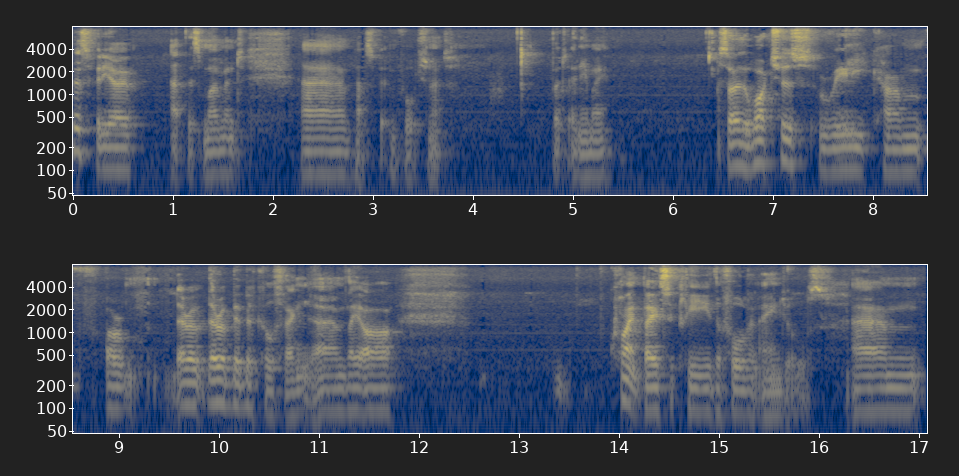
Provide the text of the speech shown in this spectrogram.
this video at this moment. Uh, that's a bit unfortunate. But anyway, so the Watchers really come, or they're a, they're a biblical thing. Um, they are quite basically the fallen angels. Um,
